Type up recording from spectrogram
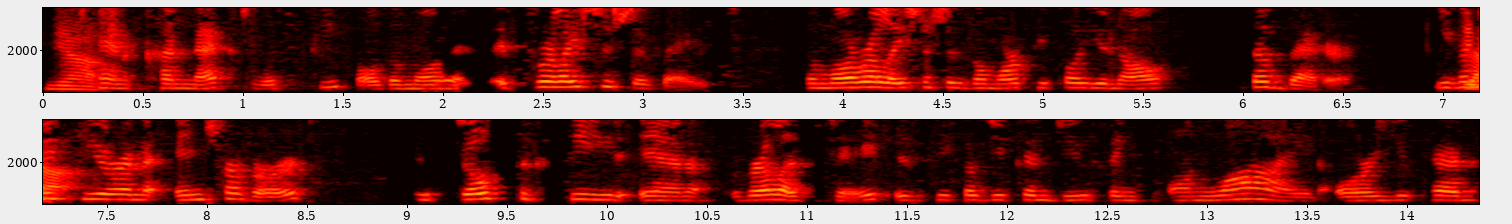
Yeah. And connect with people. The more it's relationship based. The more relationships, the more people you know, the better. Even yeah. if you're an introvert, can still succeed in real estate is because you can do things online or you can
